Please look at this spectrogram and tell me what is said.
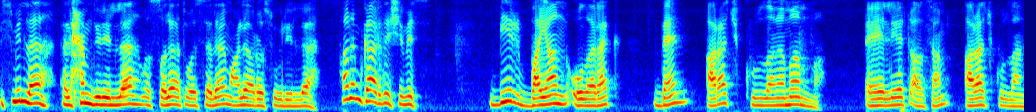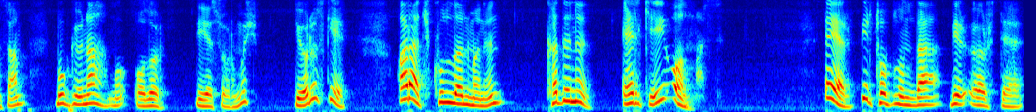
Bismillah, elhamdülillah ve salatu ve selamu ala Resulillah. Hanım kardeşimiz bir bayan olarak ben araç kullanamam mı? Ehliyet alsam, araç kullansam bu günah mı olur diye sormuş. Diyoruz ki araç kullanmanın kadını erkeği olmaz. Eğer bir toplumda, bir örfte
